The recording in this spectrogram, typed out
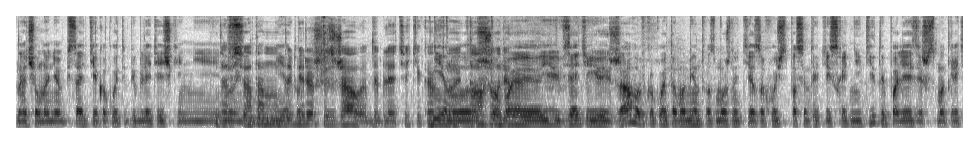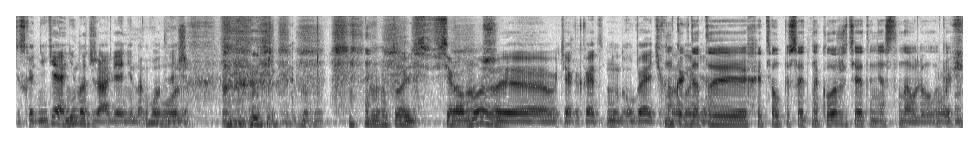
начал на нем писать, тебе какой-то библиотечки не Да ну, все там ты берешь из Java библиотеки, как не, ну, чтобы взять ее из Java, в какой-то момент, возможно, тебе захочется посмотреть исходники, ты полезешь смотреть исходники, они на Java, не на Kotlin. Боже. Ну, то есть, все равно же э, у тебя какая-то, ну, другая Ну, технология. когда ты хотел писать на кложе, тебя это не останавливало. Вообще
